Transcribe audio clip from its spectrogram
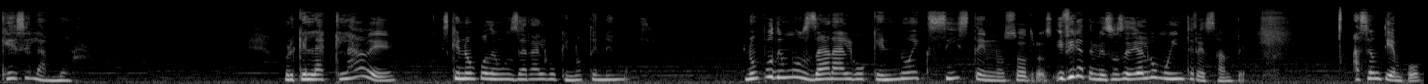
¿Qué es el amor? Porque la clave es que no podemos dar algo que no tenemos. No podemos dar algo que no existe en nosotros. Y fíjate, me sucedió algo muy interesante. Hace un tiempo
